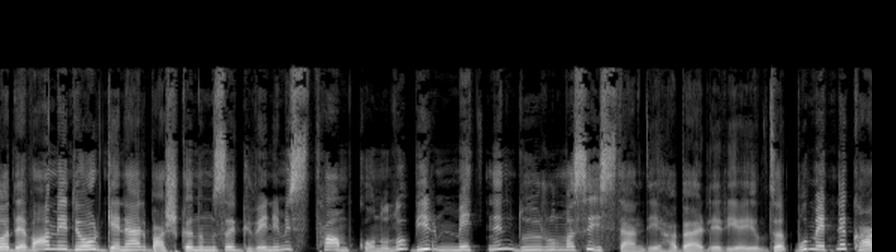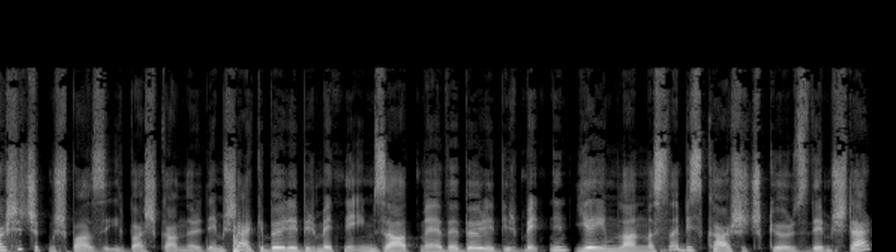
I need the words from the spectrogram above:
yola devam ediyor. Genel başkanımıza güvenimiz tam konulu bir metnin duyurulması istendiği haberleri yayıldı. Bu metne karşı çıkmış bazı il başkanları. Demişler ki böyle bir metne imza atmaya ve böyle bir metnin yayımlanmasına biz karşı çıkıyoruz demişler.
